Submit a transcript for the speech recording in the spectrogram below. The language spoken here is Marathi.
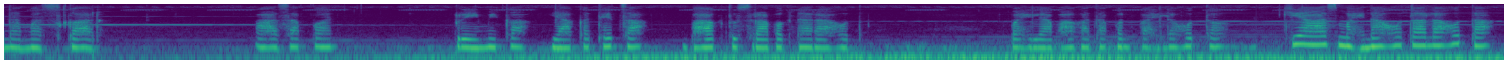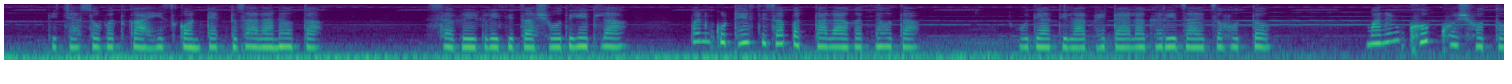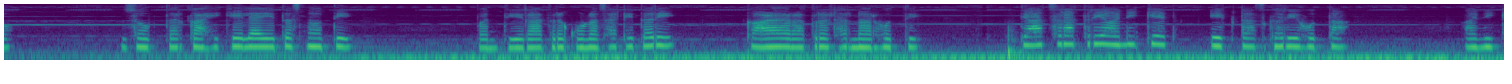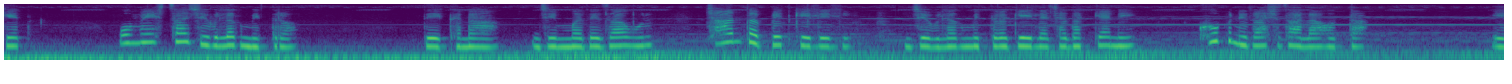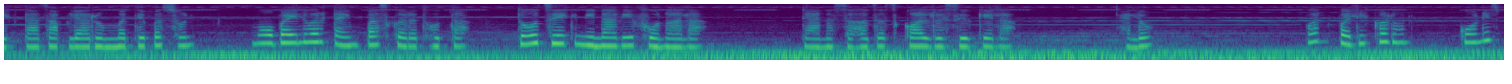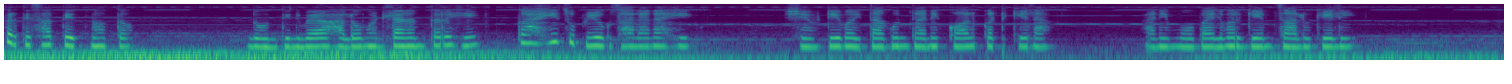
नमस्कार. आज आपण प्रेमिका या कथेचा भाग दुसरा बघणार आहोत. पहिल्या भागात आपण पाहिलं होतं की आज महिना होत आला होता. तिच्यासोबत काहीच कॉन्टॅक्ट झाला नव्हता. सगळीकडे तिचा शोध घेतला पण कुठेच तिचा पत्ता लागत नव्हता. उद्या तिला भेटायला घरी जायचं होतं. म्हणून खूप खुश होतो. झोप तर काही केल्या येतच नव्हती. पण ती रात्र कोणासाठी तरी काळ्या रात्र ठरणार होती. त्याच रात्री अनिकेत एकटाच घरी होता. अनिकेत उमेशचा जिवलग मित्र. देखना जिममध्ये जाऊन छान तब्येत केलेली. जिवलग मित्र गेल्याच्या धक्क्याने खूप निराश झाला होता. एकटाच आपल्या रूममध्ये बसून मोबाईलवर टाईमपास करत होता तोच एक निनावी फोन आला. त्यानं सहजच कॉल रिसीव केला. हॅलो? पण पलीकडून कोणीच प्रतिसाद देत नव्हतं. दोन तीन वेळा हॅलो म्हटल्यानंतरही काहीच उपयोग झाला नाही. शेवटी वैतागून त्याने कॉल कट केला. आणि मोबाईलवर गेम चालू केली.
